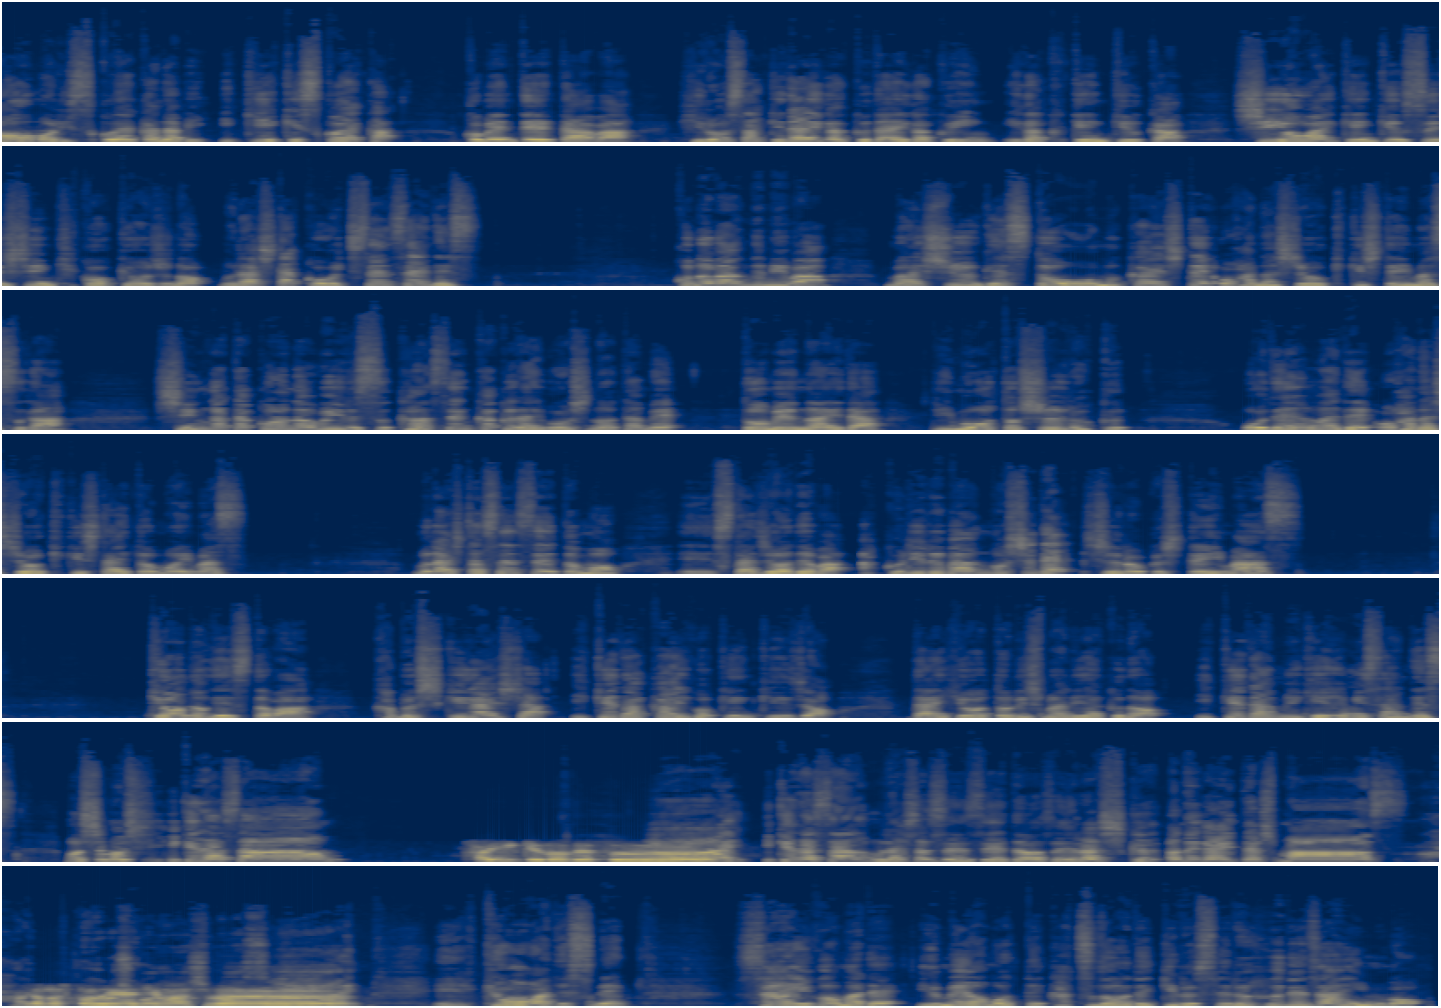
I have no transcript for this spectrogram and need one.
青森健やかナビ生き生き健やか。コメンテーターは弘前大学大学院医学研究科 COI 研究推進機構教授の村下光一先生です。この番組は毎週ゲストをお迎えしてお話をお聞きしていますが新型コロナウイルス感染拡大防止のため当面の間リモート収録お電話でお話をお聞きしたいと思います。村下先生とも、えー、スタジオではアクリル板越しで収録しています。今日のゲストは株式会社池田介護研究所代表取締役の池田右文さんです。もしもし池田さん。はい池田です。はい。池田さん村下先生どうぞよろしくお願いいたします。はい、よろしくお願いします。はい、えー、今日はですね最後まで夢を持って活動できるセルフデザインを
